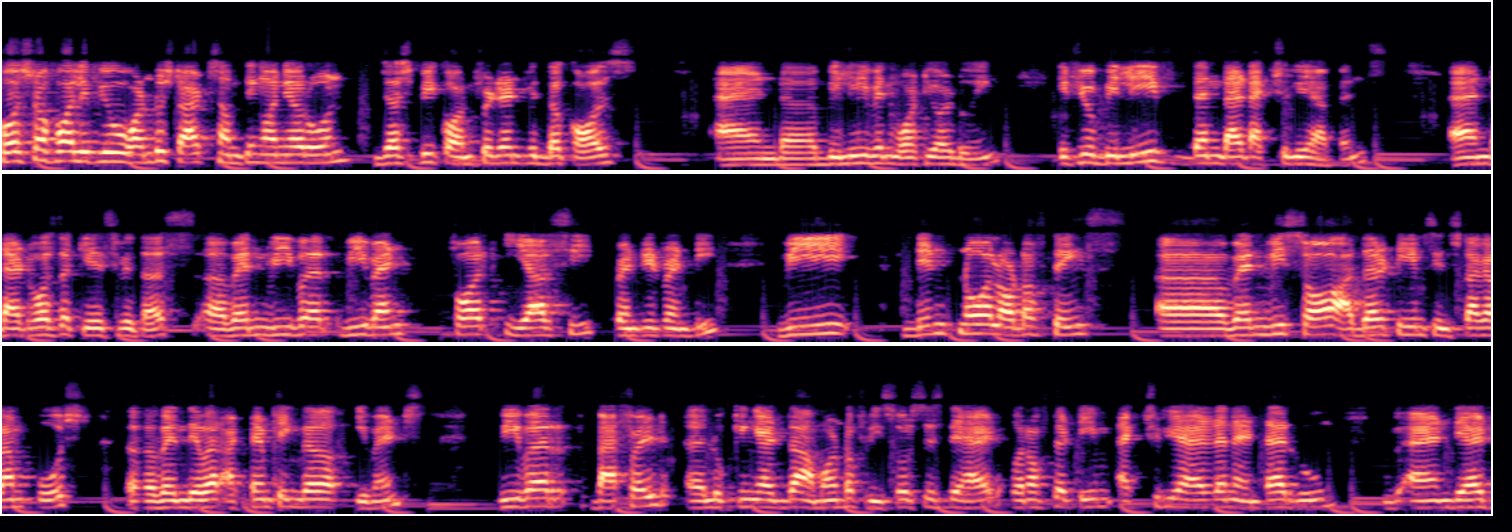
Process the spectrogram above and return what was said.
first of all if you want to start something on your own just be confident with the cause and uh, believe in what you are doing. If you believe then that actually happens. And that was the case with us uh, when we were we went for erc 2020 we didn't know a lot of things uh, when we saw other teams instagram post uh, when they were attempting the events we were baffled uh, looking at the amount of resources they had one of the team actually had an entire room and they had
